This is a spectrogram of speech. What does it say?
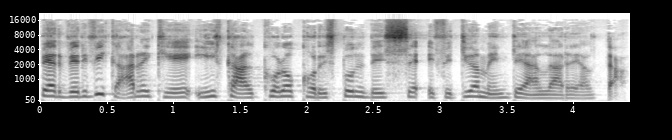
per verificare che il calcolo corrispondesse effettivamente alla realtà.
